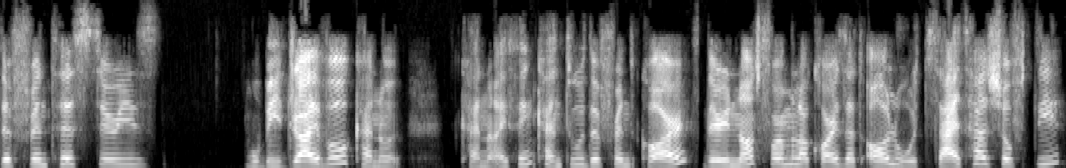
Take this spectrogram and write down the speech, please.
different histories وبيدرايفوا كانوا كانوا I think كان two different cars they're not formula cars at all وساعتها شفتي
